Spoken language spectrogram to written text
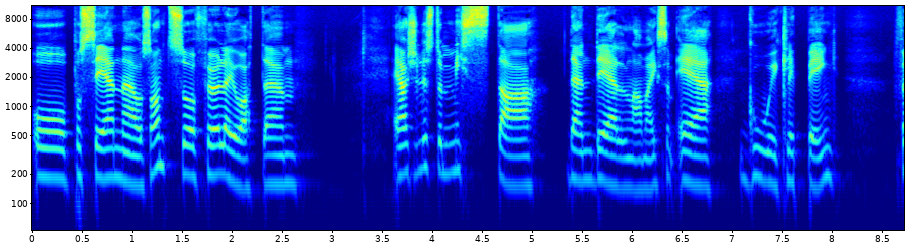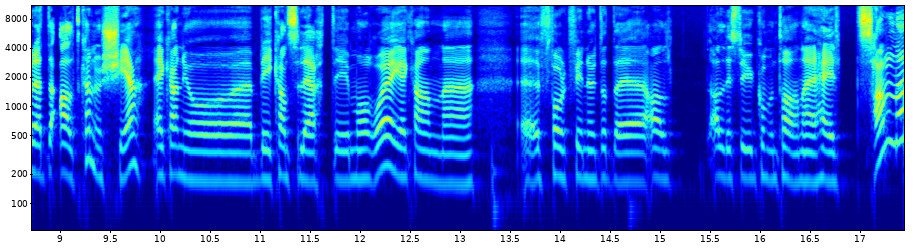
og på scene og sånt, så føler jeg jo at um, jeg har ikke lyst til å miste den delen av meg som er god i klipping. For dette, alt kan jo skje. Jeg kan jo eh, bli kansellert i morgen. Jeg kan, eh, folk finner ut at det alt alle de stygge kommentarene er helt sanne.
